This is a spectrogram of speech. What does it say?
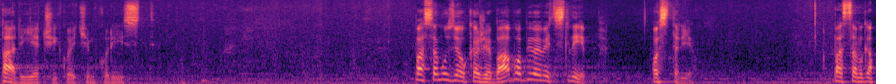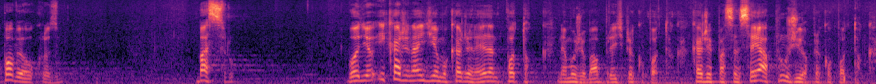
par riječi koje će im koristiti. Pa sam uzeo, kaže, babo, bio je već slijep ostario. Pa sam ga poveo kroz Basru. Vodio i kaže, najđemo, kaže, na jedan potok. Ne može bab preći preko potoka. Kaže, pa sam se ja pružio preko potoka.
